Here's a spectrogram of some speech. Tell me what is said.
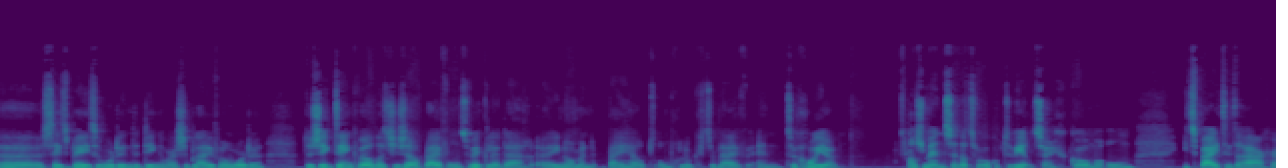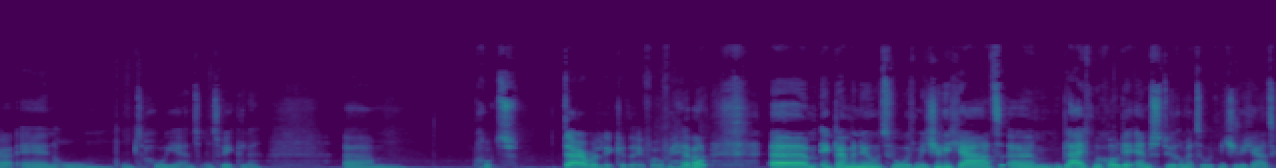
Uh, steeds beter worden in de dingen waar ze blij van worden. Dus ik denk wel dat je zelf blijven ontwikkelen daar uh, enorm bij helpt om gelukkig te blijven en te groeien. Als mensen dat we ook op de wereld zijn gekomen om iets bij te dragen en om, om te groeien en te ontwikkelen. Um, goed, daar wil ik het even over hebben. Um, ik ben benieuwd hoe het met jullie gaat. Um, blijf me gewoon DM sturen met hoe het met jullie gaat.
